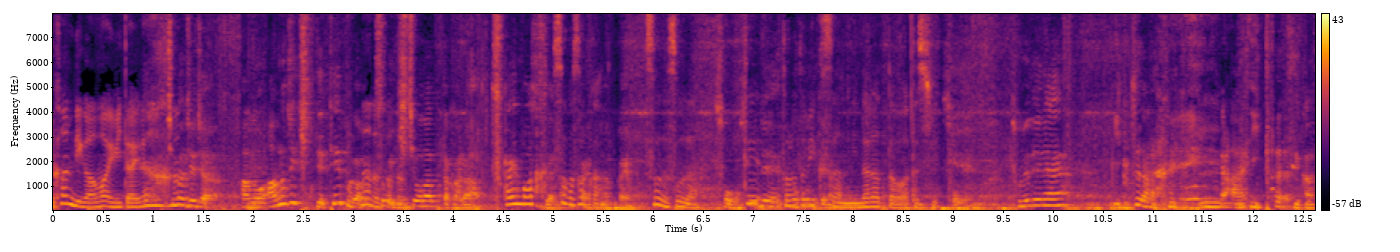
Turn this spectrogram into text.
管理が甘いみたいな。違う違う違う。あのあの時期ってテープがすごい貴重だったから使い回してたよそうかそうか。そうだそうだ。そうそれででトラトビックさんに習ったわ私。そう。それでね言ってたらね、あ言ったらっていうか、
